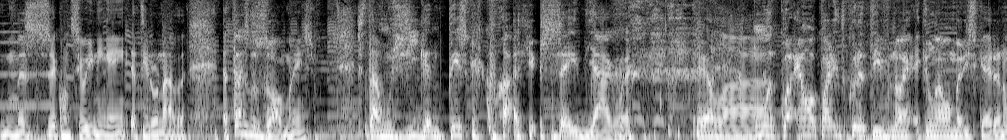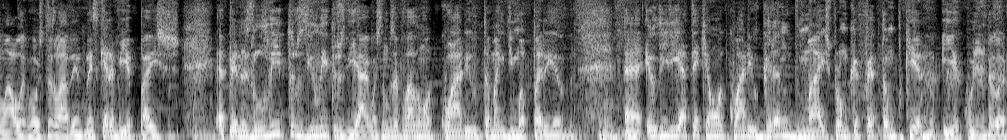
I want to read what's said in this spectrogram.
Mas aconteceu e ninguém atirou nada. Atrás dos homens está um gigantesco aquário cheio de água. É lá. Um é um aquário decorativo, não é? Aquilo não é uma marisqueira, não há lagostas lá dentro, nem sequer havia peixes, apenas litros e litros de água. Estamos a falar de um aquário do tamanho de uma parede. Ah, eu diria até que é um aquário grande demais para um café tão pequeno e acolhedor.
